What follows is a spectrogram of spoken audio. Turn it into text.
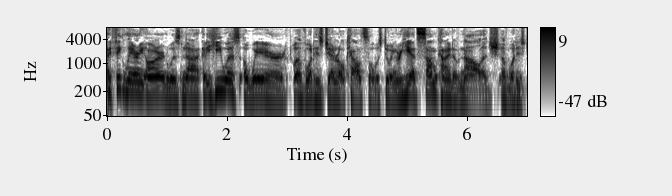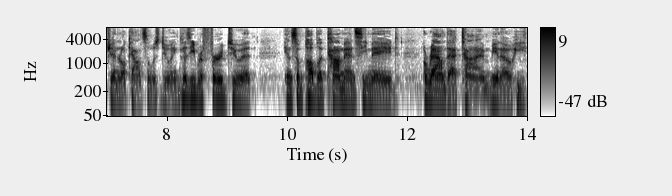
I think Larry Arnn was not, I mean, he was aware of what his general counsel was doing, or he had some kind of knowledge of what his general counsel was doing because he referred to it in some public comments he made around that time. You know, he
